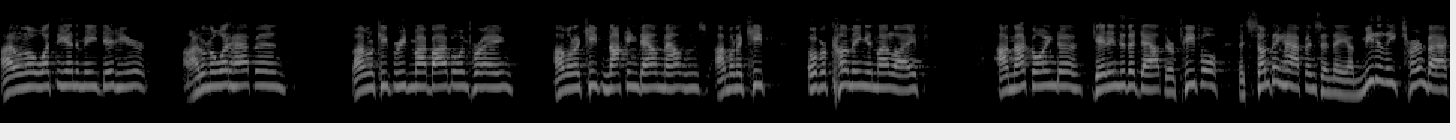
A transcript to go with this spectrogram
I don't know what the enemy did here. I don't know what happened. I'm going to keep reading my Bible and praying. I'm to keep knocking down mountains. I'm to keep overcoming in my life. I'm not going to get into the doubt. There are people that something happens and they immediately turn back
